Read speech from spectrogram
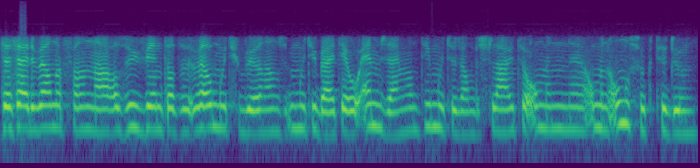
Zij zeiden wel nog van, nou, als u vindt dat het wel moet gebeuren... dan moet u bij het OM zijn, want die moeten dan besluiten om een, om een onderzoek te doen.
